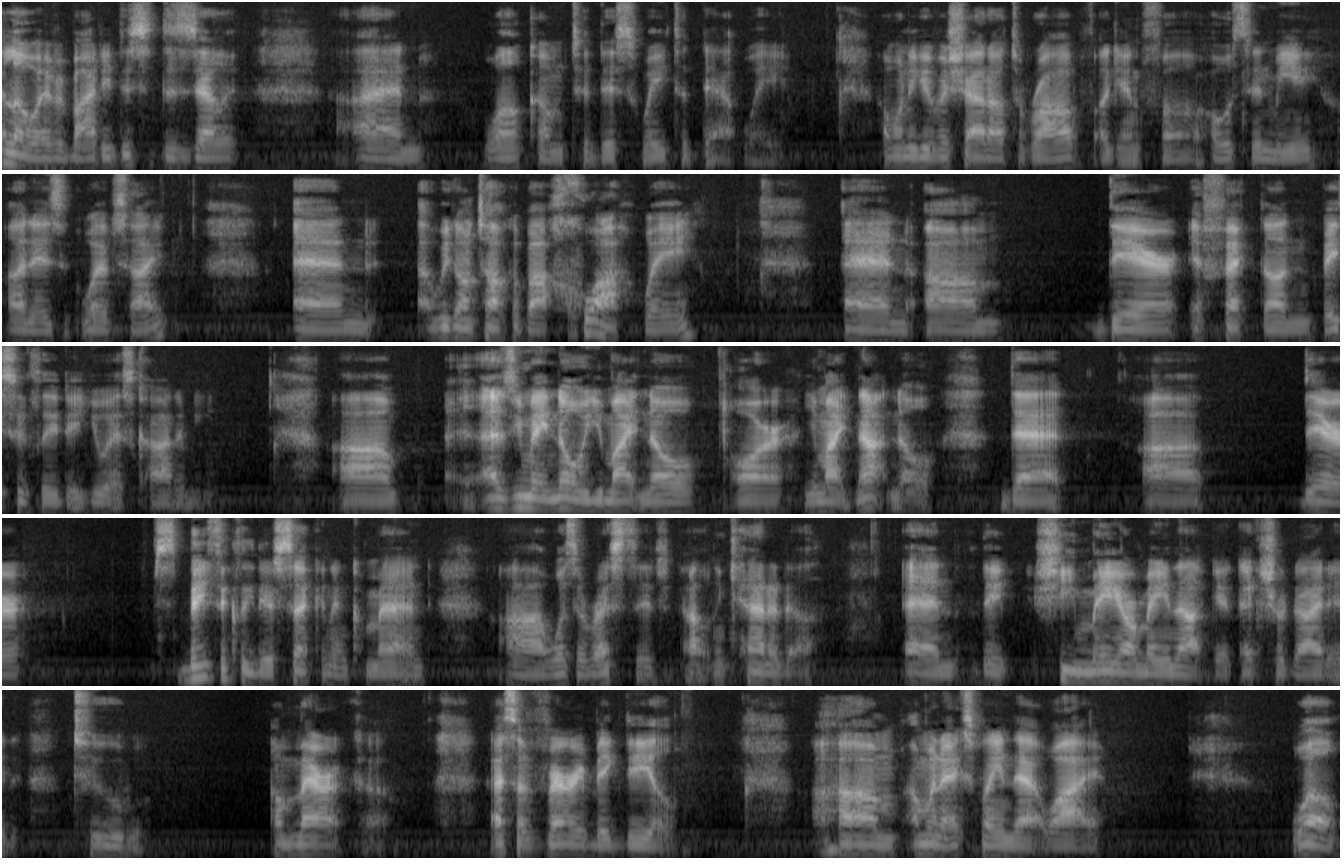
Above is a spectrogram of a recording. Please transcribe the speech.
Hello, everybody. This is the Zealot, and welcome to This Way to That Way. I want to give a shout out to Rob again for hosting me on his website, and we're going to talk about Huawei and um, their effect on basically the U.S. economy. Um, as you may know, you might know, or you might not know, that uh, their basically their second in command uh, was arrested out in Canada, and they she may or may not get extradited to America. That's a very big deal. Um, I'm going to explain that why. Well,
